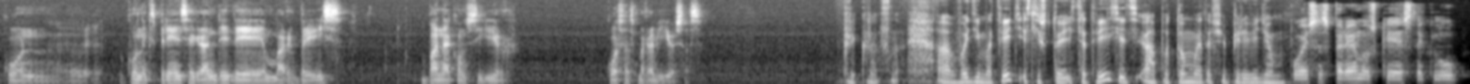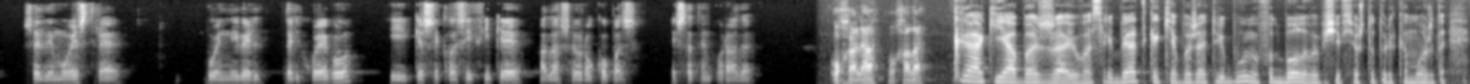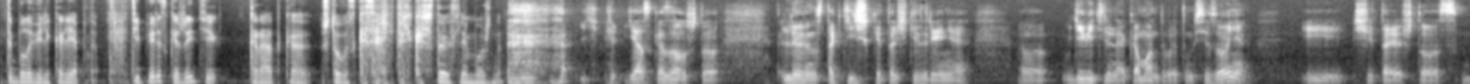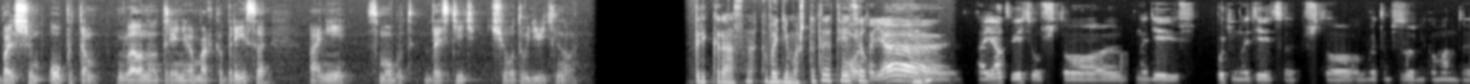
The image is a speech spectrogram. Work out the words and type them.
con, eh, con experiencia grande de Mark Brace, van a conseguir cosas maravillosas. Прекрасно. А, Вадим, ответь, если что есть ответить, а потом мы это все переведем. Pues esperemos que este club se demuestre buen nivel del juego y que se clasifique a las Eurocopas esta temporada. Ojalá, ojalá. Как я обожаю вас, ребят, как я обожаю трибуну, футбол и вообще все, что только можно. Это было великолепно. Теперь скажите кратко, что вы сказали только что, если можно. Я сказал, что Левин с тактической точки зрения э, удивительная команда в этом сезоне. И считаю, что с большим опытом главного тренера Марка Бриса они смогут достичь чего-то удивительного. Прекрасно. Вадим, а что ты ответил? Вот, а я а я ответил, что надеюсь, будем надеяться, что в этом сезоне команда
